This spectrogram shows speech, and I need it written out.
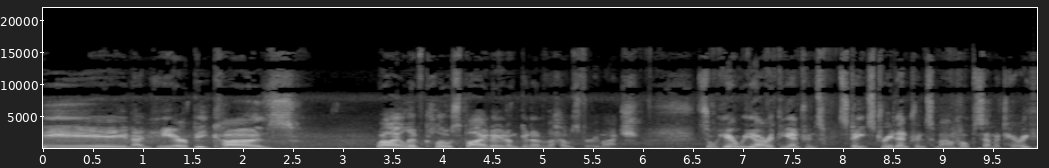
And I'm here because, well, I live close by and I don't get out of the house very much. So here we are at the entrance, State Street entrance of Mount Hope Cemetery.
